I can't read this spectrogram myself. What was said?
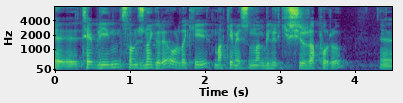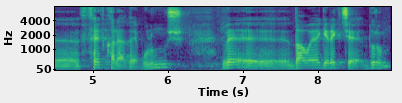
E, tebliğin sonucuna göre oradaki mahkemeye sunulan bilirkişi raporu fevkalade bulunmuş ve e, davaya gerekçe durum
